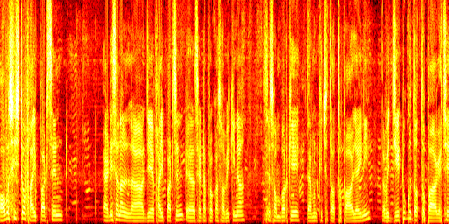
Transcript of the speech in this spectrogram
অবশিষ্ট ফাইভ পার্সেন্ট অ্যাডিশনাল যে ফাইভ পার্সেন্ট সেটা প্রকাশ হবে কি না সে সম্পর্কে তেমন কিছু তথ্য পাওয়া যায়নি। তবে যেটুকু তথ্য পাওয়া গেছে,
